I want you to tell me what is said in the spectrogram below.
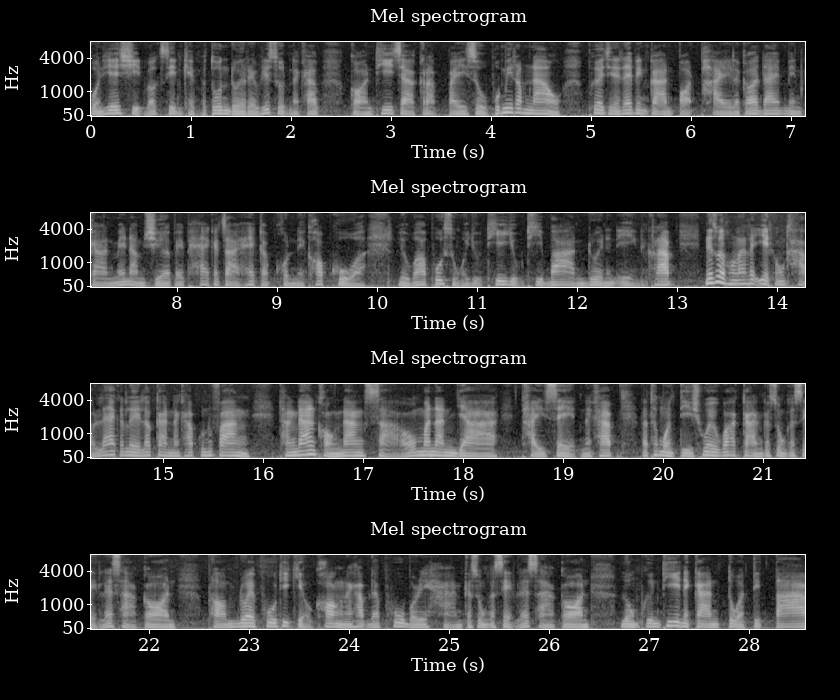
ควรที่จะฉีดวัคซีนเข็มกระตุ้นโดยเร็วที่สุดนะครับก่อนที่จะกลับไปสู่ผู้มีลำเนา เพื่อจะได้เป็นการปลอดภัย แล้วก็ได้เป็นการไม่นำเชื้อไปแพร่กระจายให้กับคนในครอบครัว หรือว่าผู้สูงอายุที่อยู่ที่บ้านด้วยนั่นเองนะครับในส่วนของรายละเอียดของข่าวแรกกันเลยแล้วกันนะครับคุณผู้ฟังทางด้านของนางสาวมนัญญาไทยเศรษฐ์นะครับรัฐมนตรีช่วยว่าการกระทรวงเกษตรและสหกรณ์ พร้อมด้วยผู้ที่เกี่ยวข้องนะครับและผู้บริหารกระทรวงเกษตรและสหกรณ์ลงพื้นที่ในการตรวจติดตาม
